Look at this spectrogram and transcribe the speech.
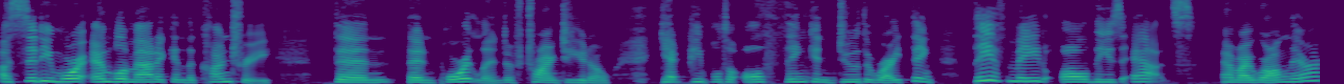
a city more emblematic in the country than than portland of trying to you know get people to all think and do the right thing. They've made all these ads. Am i wrong there?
